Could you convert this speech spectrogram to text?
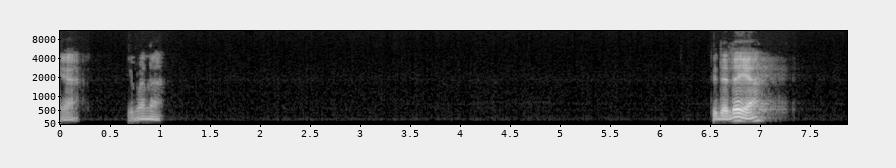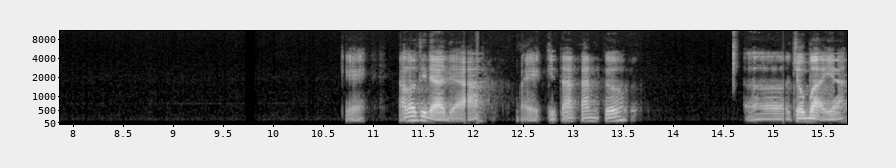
Ya, gimana? Tidak ada ya? Oke, kalau tidak ada, baik kita akan ke uh, coba ya.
